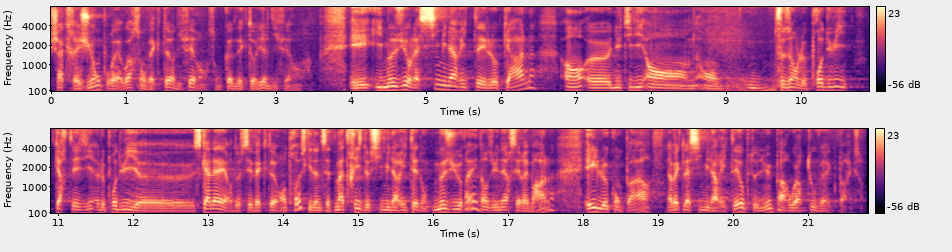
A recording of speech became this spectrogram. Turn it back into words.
chaque région pourrait avoir son vecteur différent, son code vectoriel différent. Et il mesure la similarité locale en, euh, faisant le produit cartésien, le produit euh, scalaire de ces vecteurs entre eux, ce qui donne cette matrice de similarité donc mesurée dans une aire cérébrale, et il le compare avec la similarité obtenue par Word2Vec, par exemple.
